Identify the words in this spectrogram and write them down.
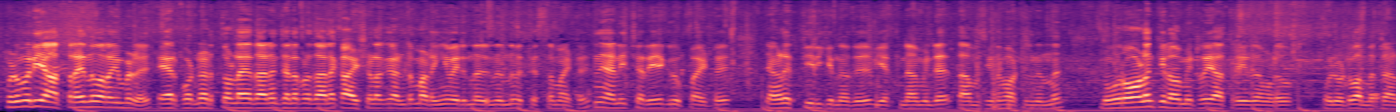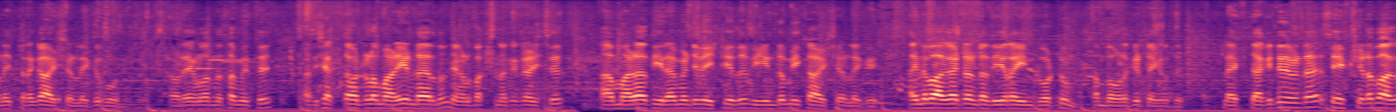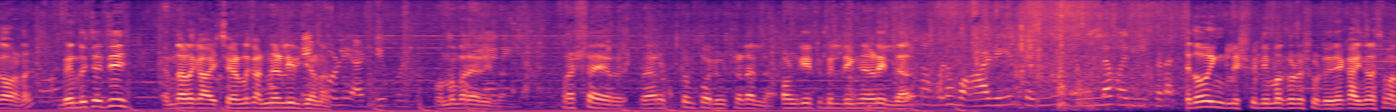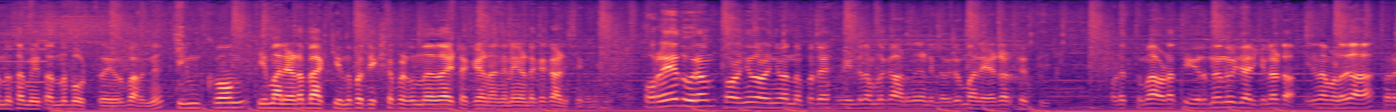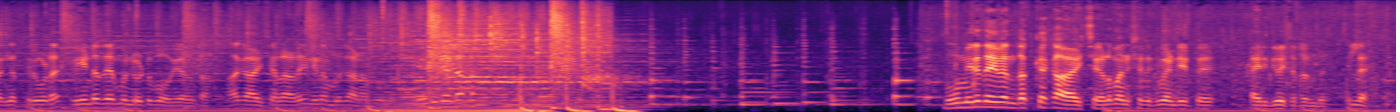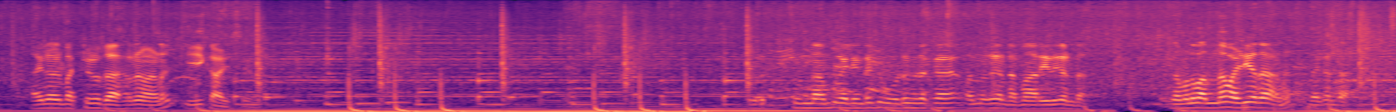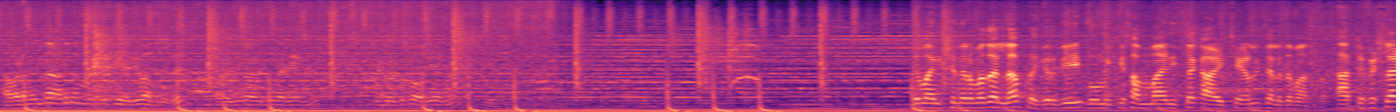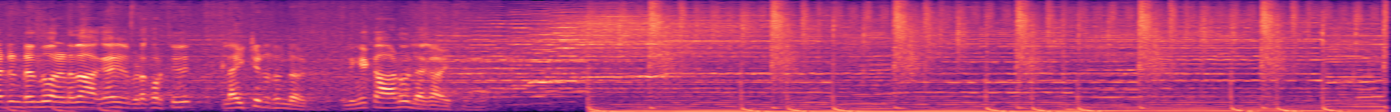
എപ്പോഴും ഒരു യാത്ര എന്ന് പറയുമ്പോൾ എയർപോർട്ടിന് അടുത്തുള്ള ഏതാനും ചില പ്രധാന കാഴ്ചകളൊക്കെ കണ്ട് മടങ്ങി വരുന്നതിൽ നിന്ന് വ്യത്യസ്തമായിട്ട് ഞാൻ ഈ ചെറിയ ഗ്രൂപ്പായിട്ട് ഞങ്ങൾ എത്തിയിരിക്കുന്നത് വിയറ്റ്നാമിന്റെ താമസിക്കുന്ന ഹോട്ടലിൽ നിന്ന് നൂറോളം കിലോമീറ്റർ യാത്ര ചെയ്ത് നമ്മൾ മുന്നോട്ട് വന്നിട്ടാണ് ഇത്തരം കാഴ്ചകളിലേക്ക് പോകുന്നത്. അവിടെ ഞങ്ങൾ വന്ന സമയത്ത് അതിശക്തമായിട്ടുള്ള മഴയുണ്ടായിരുന്നു. ഞങ്ങൾ ഭക്ഷണമൊക്കെ കഴിച്ച് ആ മഴ തീരാൻ വേണ്ടി വെയിറ്റ് ചെയ്ത് വീണ്ടും ഈ കാഴ്ചകളിലേക്ക് അതിന്റെ ഭാഗമായിട്ടുണ്ട് ഈ റെയിൻ കോട്ടും സംഭവങ്ങളൊക്കെ ഇട്ടേക്കുന്നത്. ലൈഫ് ജാക്കറ്റ് സേഫ്റ്റിയുടെ ഭാഗമാണ്. ബന്ധു ചേച്ചി എന്താണ് കാഴ്ചകളിൽ കണ്ണുകളിലിരിക്കുകയാണ്? ഒന്നും പറയാനില്ല. ഫ്രഷ് എയർ വേറെ ഒട്ടും പൊല്യൂട്ടഡ് അല്ല. കോൺക്രീറ്റ് ബിൽഡിങ്ങുകളില്ല ഏതോ ഇംഗ്ലീഷ് ഫിലിമൊക്കെ ഒരു ഷൂട്ടിനെ കഴിഞ്ഞ പ്രാവശ്യം വന്ന സമയത്ത് അന്ന് ബോട്ട് ഡ്രൈവർ പറഞ്ഞ് കിങ് കോങ് ഈ മലയുടെ ബാക്കിൽ നിന്ന് പ്രത്യക്ഷപ്പെടുന്നതായിട്ടൊക്കെയാണ് അങ്ങനെ കണ്ടൊക്കെ കാണിച്ചേക്കുന്നത്. കുറേ ദൂരം തുഴഞ്ഞു തുഴഞ്ഞു വന്നപ്പോൾ വീണ്ടും നമ്മൾ കാണുന്നത് കണ്ടില്ല. ഒരു മലയുടെ അടുത്ത് എത്തി അവിടെ എത്തുമ്പോൾ അവിടെ തീർന്നു എന്ന് വിചാരിക്കണം കേട്ടോ. ഇനി നമ്മൾ ആ തുരങ്കത്തിലൂടെ വീണ്ടും മുന്നോട്ട് പോവുകയാണ് കേട്ടോ. ആ കാഴ്ചകളാണ് ഇനി നമ്മൾ കാണാൻ പോകുന്നത്? ഭൂമിയിൽ ദൈവം എന്തൊക്കെ കാഴ്ചകൾ മനുഷ്യർക്ക് വേണ്ടിയിട്ട് കരുതി വെച്ചിട്ടുണ്ട് ഇല്ലേ? അതിനൊരു മറ്റൊരു ഉദാഹരണമാണ് ഈ കാഴ്ചകൾ ചുണ്ണാമ്പ് കല്ലിന്റെ ചൂടും ഇതൊക്കെ വന്നത് കണ്ട? മാറിയത് കണ്ട? നമ്മൾ വന്ന വഴി അതാണ്. കണ്ട. അവിടെ നിന്നാണ് നമ്മൾ കയറി വന്നത്. അവിടെ നിന്ന് വരെയാണ്. മുന്നോട്ട് പോവുകയാണ്. ഇത് മനുഷ്യനിർമ്മിതമല്ല. പ്രകൃതി ഭൂമിക്ക് സമ്മാനിച്ച കാഴ്ചകളിൽ ചിലത് മാത്രം. ആർട്ടിഫിഷ്യൽ ആയിട്ട് ഉണ്ടെന്ന് പറയണത് ആകെ ഇവിടെ കുറച്ച് ലൈറ്റ് ഇട്ടിട്ടുണ്ട് അവർ ഇല്ലെങ്കിൽ കാണൂല കാഴ്ച.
